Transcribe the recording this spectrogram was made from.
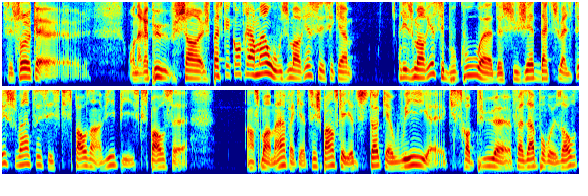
C'est sûr que. euh, on aurait pu changer. Parce que contrairement aux humoristes, c'est que. Les humoristes, c'est beaucoup euh, de sujets d'actualité. Souvent, c'est ce qui se passe en vie, puis ce qui se passe euh, en ce moment. Fait que, je pense qu'il y a du stock, euh, oui, qui sera plus faisable pour eux autres.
